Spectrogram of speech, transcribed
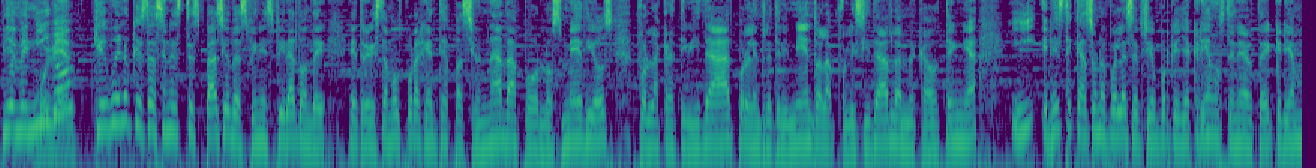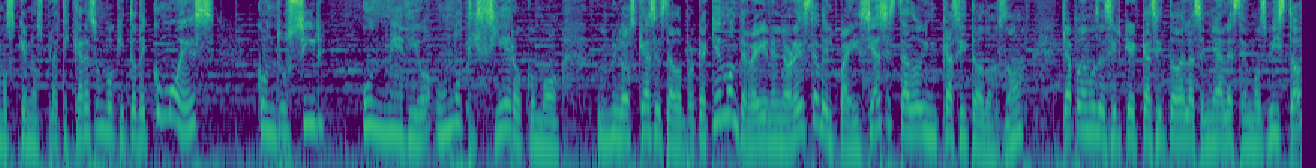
Bienvenido. Muy bien. Qué bueno que estás en este espacio de Spin Inspira donde entrevistamos pura gente apasionada por los medios, por la creatividad, por el entretenimiento, la publicidad, la mercadotecnia. Y en este caso no fue la excepción porque ya queríamos tenerte, queríamos que nos platicaras un poquito de cómo es conducir un medio, un noticiero como los que has estado, porque aquí en Monterrey, en el noreste del país, ya has estado en casi todos, ¿no? Ya podemos decir que casi todas las señales te hemos visto,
